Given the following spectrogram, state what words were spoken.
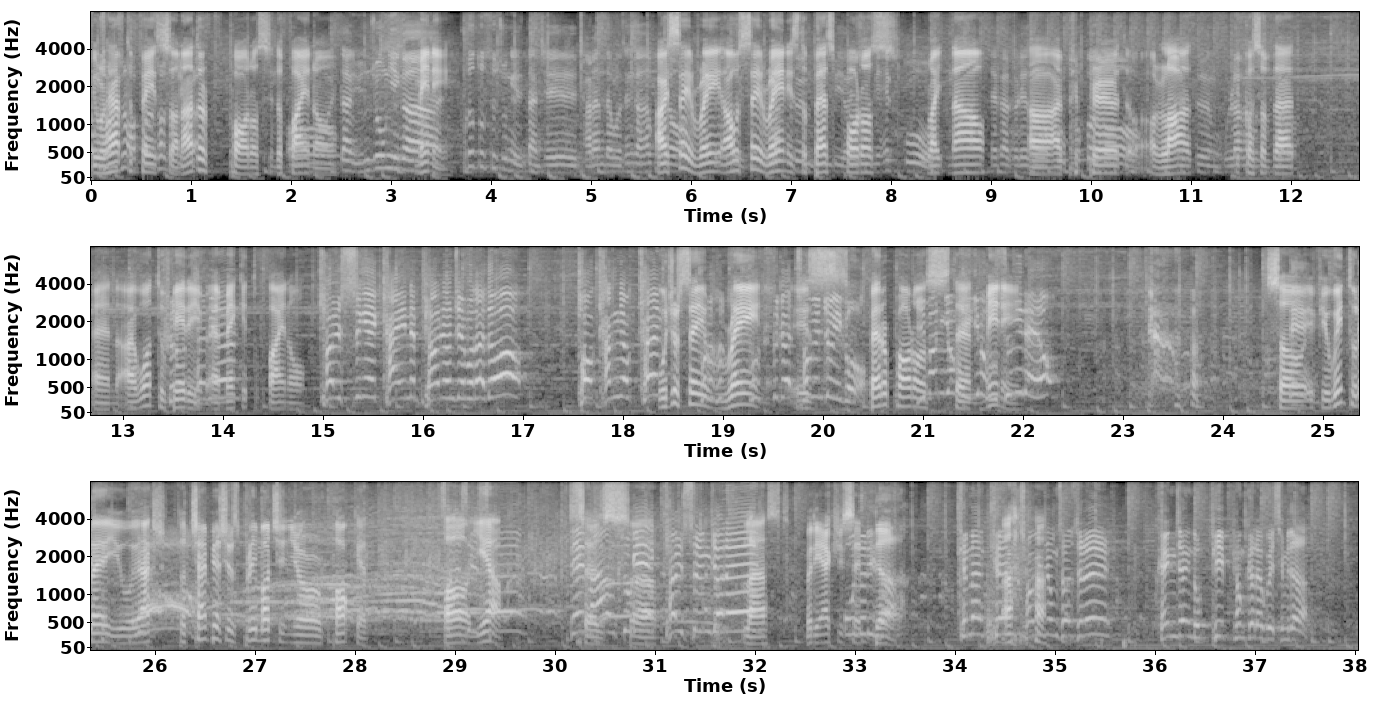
you will have to face another Protoss in the final. 어, 일단 윤종이가 Mini. 프로토스 중에 일단 제일 잘한다고 생각하고요. I say Rain. I would say Rain is the best Protoss right now. Uh, I prepared a lot because of that, and I want to beat him and make it to final. Would you say Rain is better Protoss than Mini? so if you win today, you actually the championship is pretty much in your pocket. Oh uh, yeah, uh, says uh, last. But he actually said duh. 그만큼 정인종 선수를 굉장히 높이 있습니다.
